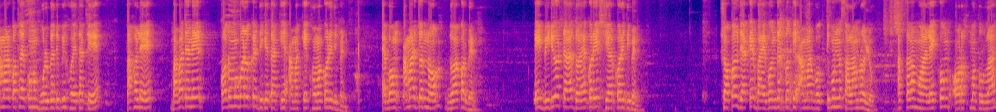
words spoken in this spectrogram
আমার কথায় কোনো ভুল বেদবি হয়ে থাকে, তাহলে বাবাজানের কদম মুবারকের দিকে তাকিয়ে আমাকে ক্ষমা করে দিবেন এবং আমার জন্য দোয়া করবেন। এই ভিডিওটা দয়া করে শেয়ার করে দিবেন। সকল জাকের ভাই বোনদের প্রতি আমার ভক্তিপূর্ণ সালাম রইল। আসসালামু আলাইকুম ও রহমতুল্লাহ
